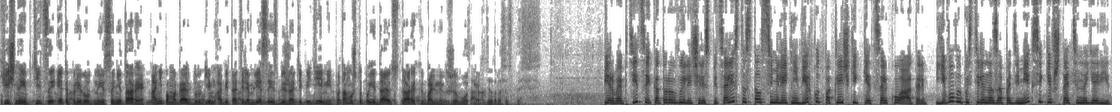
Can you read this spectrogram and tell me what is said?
Хищные птицы – это природные санитары. Они помогают другим обитателям леса избежать эпидемий, потому что поедают старых и больных животных. Первой птицей, которую вылечили специалисты, стал семилетний беркут по кличке Кетцалькуатль. Его выпустили на западе Мексики в штате Наярит.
